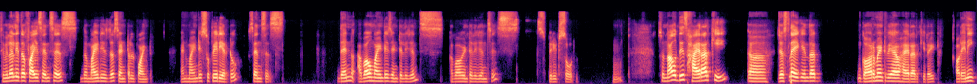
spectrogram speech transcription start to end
Similarly, the five senses, the mind is the central point and mind is superior to senses. Then above mind is intelligence, above intelligence is spirit soul. Hmm. So now this hierarchy, uh, just like in the government we have hierarchy, right? Or any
